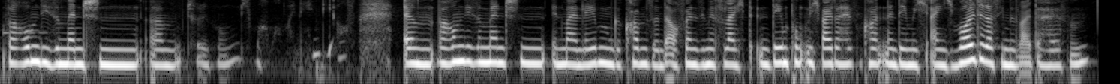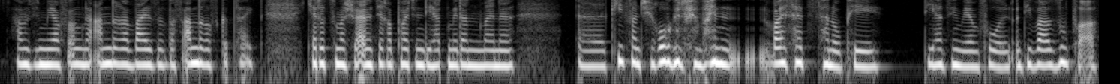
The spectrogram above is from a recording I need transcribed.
warum diese Menschen, ähm, Entschuldigung, ich mache mal mein Handy aus, ähm, warum diese Menschen in mein Leben gekommen sind, auch wenn sie mir vielleicht in dem Punkt nicht weiterhelfen konnten, in dem ich eigentlich wollte, dass sie mir weiterhelfen, haben sie mir auf irgendeine andere Weise was anderes gezeigt. Ich hatte zum Beispiel eine Therapeutin, die hat mir dann meine äh, Kiefernchirurgin für meinen Weisheitszahn-OP die hat sie mir empfohlen und die war super.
